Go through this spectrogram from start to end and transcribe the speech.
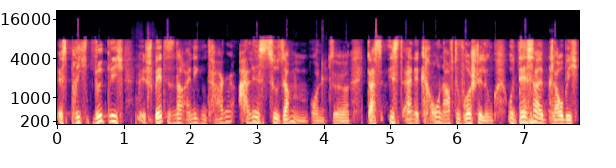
Es bricht wirklich spätestens nach einigen Tagen alles zusammen. Und äh, das ist eine grauenhafte Vorstellung. Und deshalb, glaube ich,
